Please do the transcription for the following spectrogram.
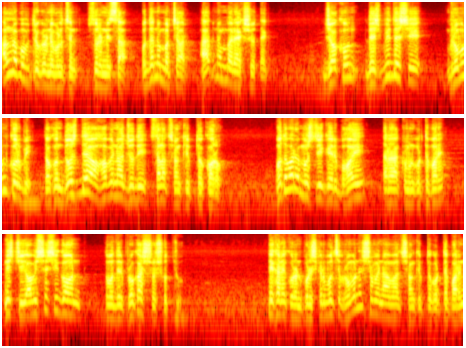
আল্লাহ পবিত্র কোরআনে বলেছেন, সুরে নিসা, অধ্যায় নম্বর চার, আয়াত নম্বর একশো এক। যখন দেশ বিদেশে ভ্রমণ করবে, তখন দোষ দেওয়া হবে না যদি সালাদ সংক্ষিপ্ত করো। হতে পারে মসজিদের ভয়ে তারা আক্রমণ করতে পারে। নিশ্চয়ই অবিশ্বাসীগণ তোমাদের প্রকাশ্য শত্রু। এখানে কোরআন পরিষ্কার বলছে, ভ্রমণের সময় নামাজ সংক্ষিপ্ত করতে পারেন।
